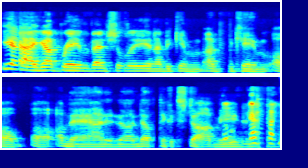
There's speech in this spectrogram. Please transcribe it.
yeah, I got brave eventually, and I became, I became all uh, a man, and uh, nothing could stop me. Oh,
